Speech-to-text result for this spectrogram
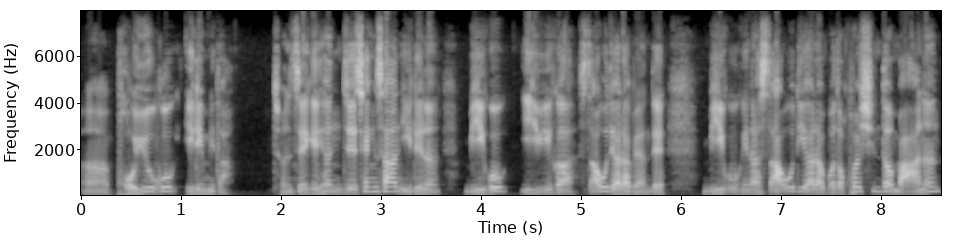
어, 보유국 1위입니다. 전 세계 현재 생산 1위는 미국, 2위가 사우디아라비아인데 미국이나 사우디아라보다 훨씬 더 많은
